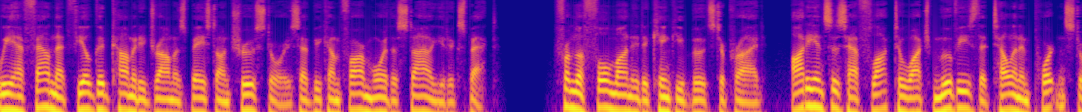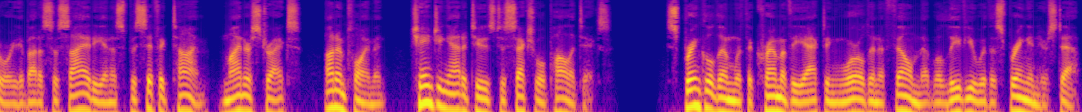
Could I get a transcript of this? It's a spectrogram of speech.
we have found that feel good comedy dramas based on true stories have become far more the style you'd expect. From the full Monty to Kinky Boots to Pride, audiences have flocked to watch movies that tell an important story about a society in a specific time minor strikes, unemployment, changing attitudes to sexual politics. Sprinkle them with the creme of the acting world in a film that will leave you with a spring in your step.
